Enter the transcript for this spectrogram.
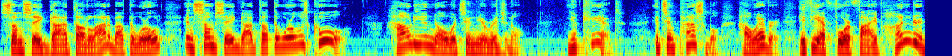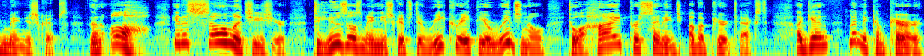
some say God thought a lot about the world, and some say God thought the world was cool. How do you know what's in the original? You can't. It's impossible. However, if you have four or five hundred manuscripts, then oh, it is so much easier to use those manuscripts to recreate the original to a high percentage of a pure text. Again, let me compare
